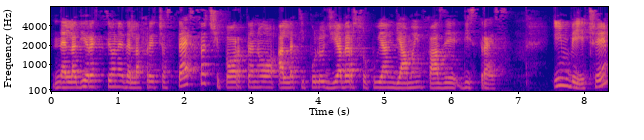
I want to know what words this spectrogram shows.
nella direzione della freccia stessa ci portano alla tipologia verso cui andiamo in fase di stress. Invece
